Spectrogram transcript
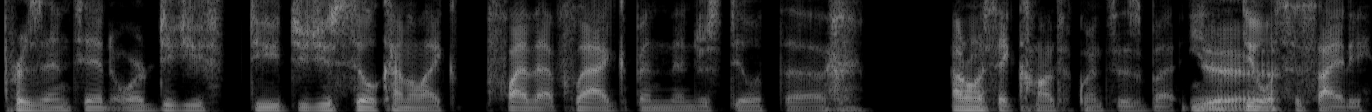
present it or did you do you, did you still kind of like fly that flag and then just deal with the I don't want to say consequences, but you know, deal with society.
